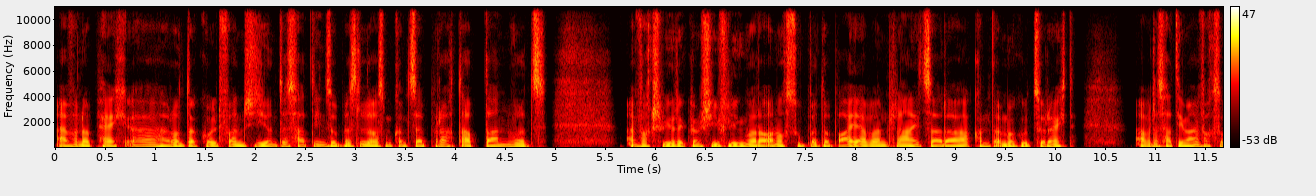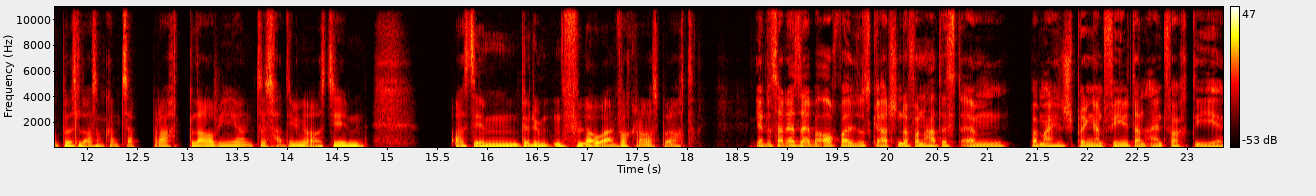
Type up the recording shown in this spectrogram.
einfach nur Pech äh, heruntergeholt von Ski und das hat ihn so ein bisschen aus dem Konzept gebracht. Ab dann wurde es einfach schwierig. Beim Skifliegen war er auch noch super dabei, aber in Planica, da kommt er immer gut zurecht. Aber das hat ihm einfach so ein bisschen aus dem Konzept gebracht, glaube ich, und das hat ihm aus dem, aus dem berühmten Flow einfach rausgebracht. Ja, das hat er selber auch, weil du es gerade schon davon hattest, ähm, bei manchen Springern fehlt dann einfach die,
